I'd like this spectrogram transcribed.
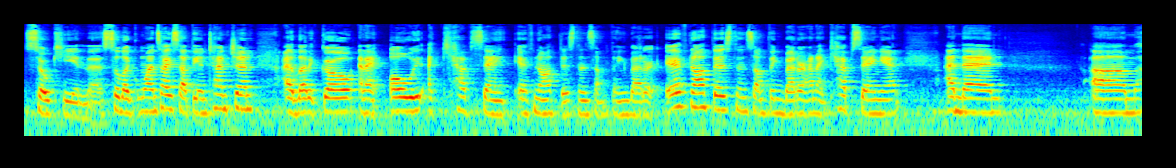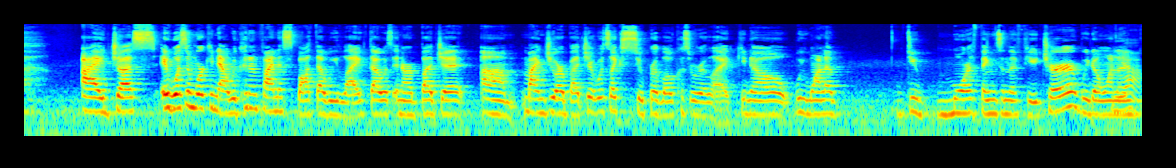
so key in this. So like once I set the intention, I let it go and I always I kept saying if not this then something better. If not this then something better and I kept saying it. And then um I just it wasn't working out. We couldn't find a spot that we liked that was in our budget. Um mind you our budget was like super low cuz we were like, you know, we want to do more things in the future. We don't want to Yeah.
